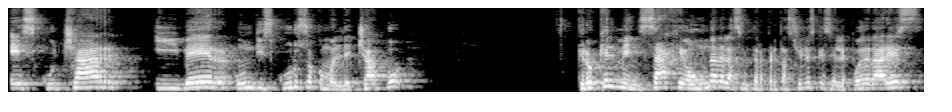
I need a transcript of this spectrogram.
escuchar y ver un discurso como el de Chapo, creo que el mensaje o una de las interpretaciones que se le puede dar es,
